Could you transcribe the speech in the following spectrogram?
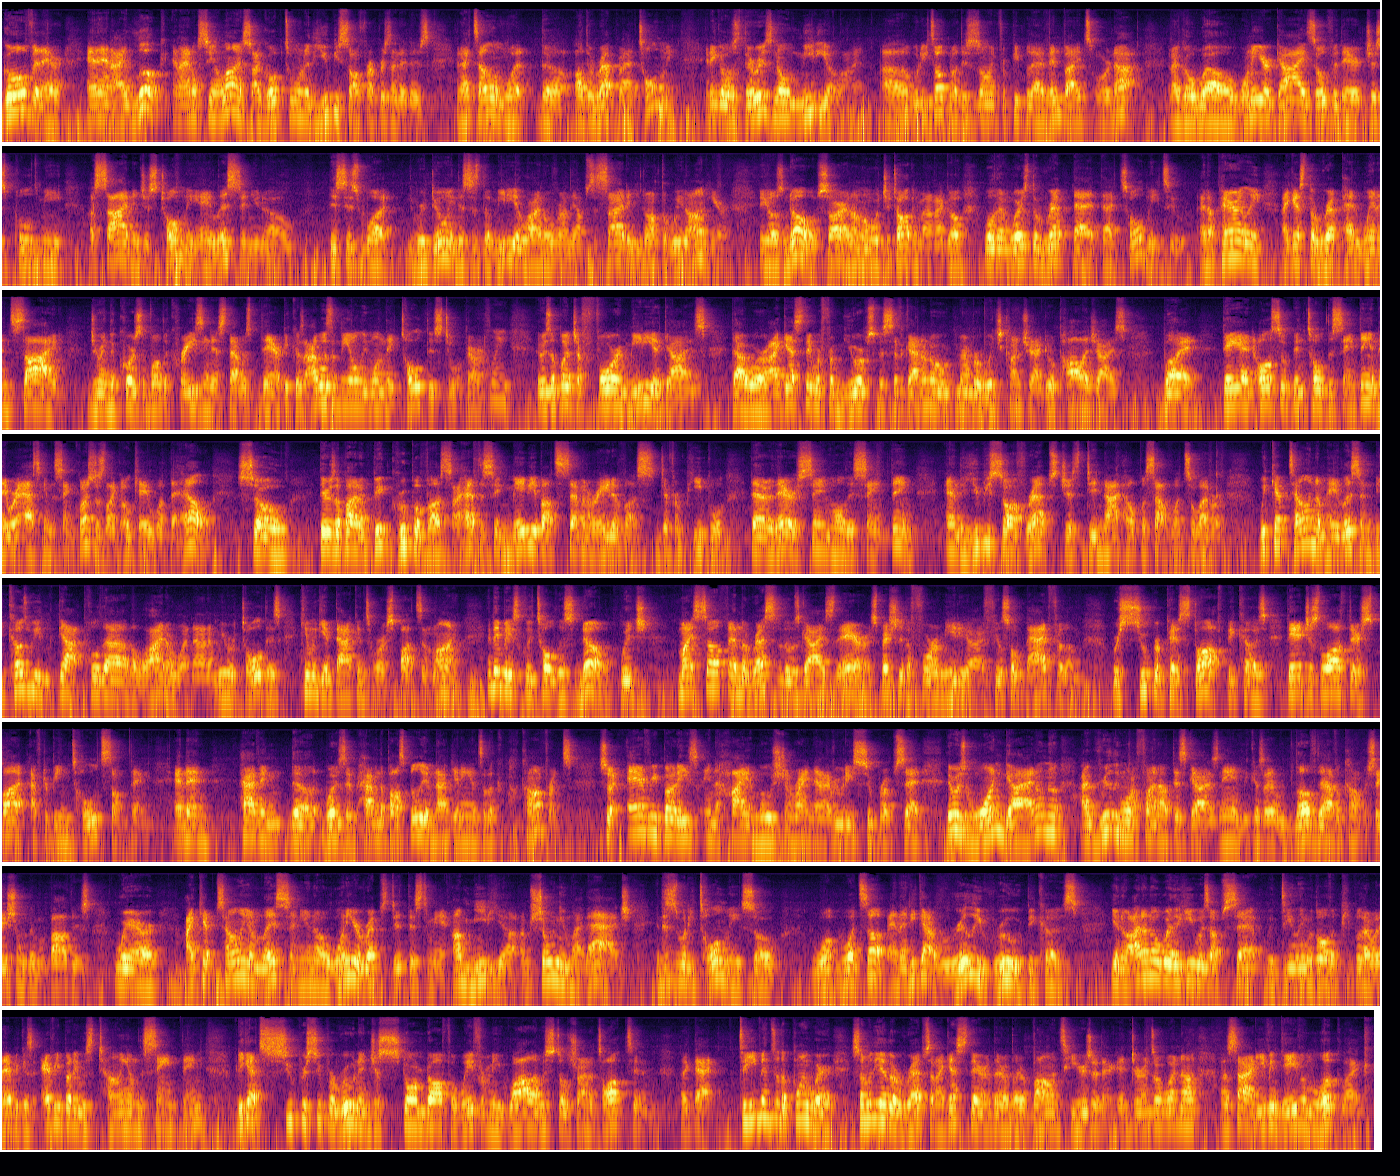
go over there and then I look and I don't see a line. So I go up to one of the Ubisoft representatives and I tell him what the other rep had told me. And he goes, There is no media line. Uh, what are you talking about? This is only for people that have invites or not. And I go, Well, one of your guys over there just pulled me aside and just told me, Hey, listen, you know, this is what we're doing. This is the media line over on the opposite side, you don't have to wait on here. And he goes, no, sorry, I don't know what you're talking about. And I go, well, then where's the rep that, that told me to? And apparently, I guess the rep had went inside during the course of all the craziness that was there because I wasn't the only one they told this to, apparently. There was a bunch of foreign media guys that were, I guess they were from Europe specifically. I don't know, remember which country. I do apologize. But they had also been told the same thing, and they were asking the same questions like, okay, what the hell? So there's about a big group of us, I have to say maybe about seven or eight of us, different people that are there saying all the same thing. And the Ubisoft reps just did not help us out whatsoever. We kept telling them, hey, listen, because we got pulled out of the line or whatnot and we were told this, can we get back into our spots in line? And they basically told us no, which myself and the rest of those guys there, especially the foreign media, I feel so bad for them, were super pissed off because they had just lost their spot after being told something. And then having the what is it having the possibility of not getting into the conference. So everybody's in high emotion right now. Everybody's super upset. There was one guy i don't know i really want to find out this guy's name because i would love to have a conversation with him about this where i kept telling him listen you know one of your reps did this to me. I'm media. I'm showing you my badge and this is what he told me so what, what's up? And then he got really rude because you know, I don't know whether he was upset with dealing with all the people that were there because everybody was telling him the same thing. But he got super, super rude and just stormed off away from me while I was still trying to talk to him like that. To even to the point where some of the other reps, and I guess they're they're, they're volunteers or they're interns or whatnot, aside, even gave him a look like,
